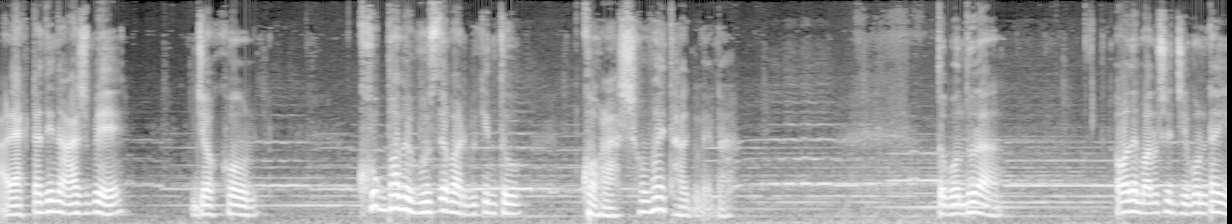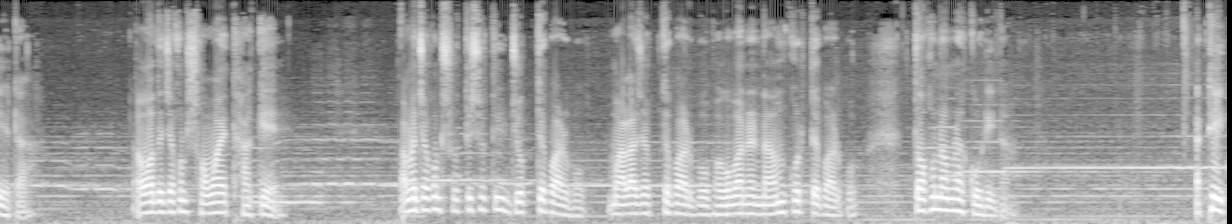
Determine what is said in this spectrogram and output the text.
আর একটা দিন আসবে যখন খুবভাবে বুঝতে পারবি, কিন্তু করার সময় থাকবে না। তো বন্ধুরা, আমাদের মানুষের জীবনটাই এটা। আমাদের যখন সময় থাকে আমরা যখন সত্যি সত্যি জপতে পারব, মালা জপতে পারব, ভগবানের নাম করতে পারব, তখন আমরা করি না। আর ঠিক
